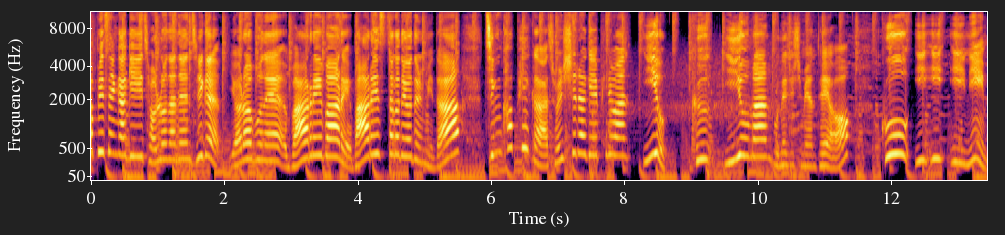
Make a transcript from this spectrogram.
커피 생각이 절로 나는 지금 여러분의 바리바리 바리스타가 되어드립니다. 지금 커피가 절실하게 필요한 이유 그 이유만 보내주시면 돼요. 9222님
